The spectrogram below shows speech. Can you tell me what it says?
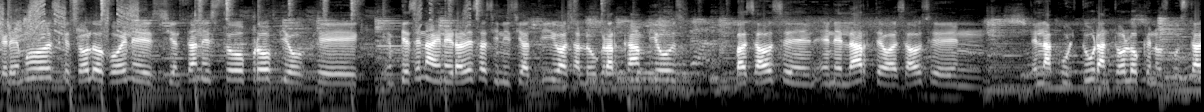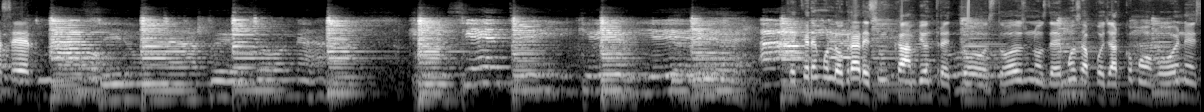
Queremos que todos los jóvenes sientan esto propio, que empiecen a generar esas iniciativas, a lograr cambios basados en, el arte, basados en, en la cultura, en todo lo que nos gusta hacer. Queremos lograr? Es un cambio entre todos, todos nos debemos apoyar como jóvenes,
